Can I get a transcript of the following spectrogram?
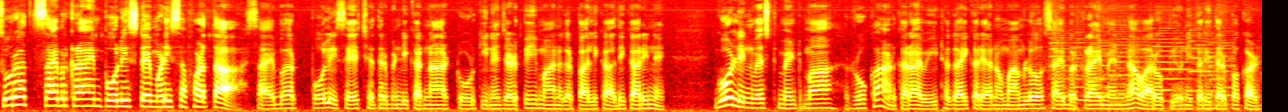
સુરત સાયબર ક્રાઇમ પોલીસને મળી સફળતા. સાયબર પોલીસે છેતરપિંડી કરનાર ટોળકીને ઝડપી મહાનગરપાલિકા અધિકારીને ગોલ્ડ ઇન્વેસ્ટમેન્ટમાં રોકાણ કરાવી ઠગાઈ કર્યાનો મામલો સાયબર ક્રાઇમે નવ આરોપીઓની કરી ધરપકડ.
